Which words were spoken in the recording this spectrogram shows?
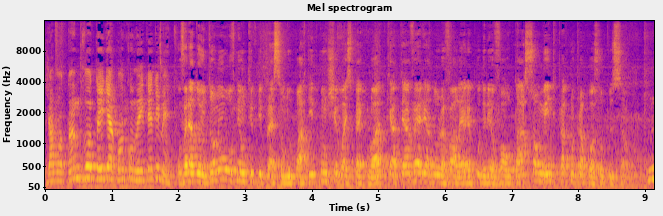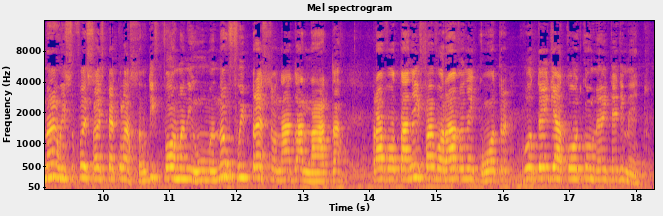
já votamos, votei de acordo com o meu entendimento. O vereador, então não houve nenhum tipo de pressão do partido, como chegou a especular, que até a vereadora Valéria poderia voltar somente para contrapor a sua posição? Não, isso foi só especulação, de forma nenhuma. Não fui pressionado a nada para votar nem favorável nem contra. Votei de acordo com o meu entendimento.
